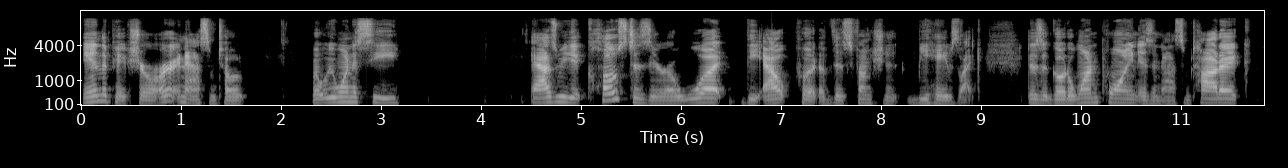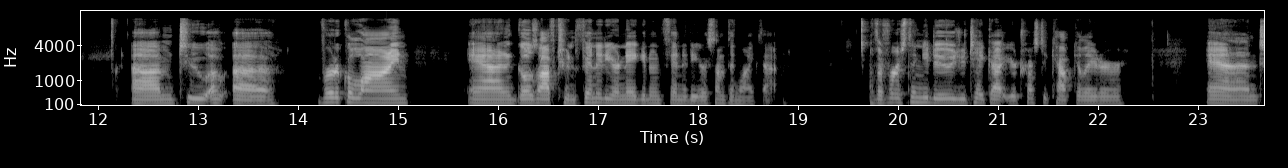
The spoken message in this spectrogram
in the picture or an asymptote, but we want to see as we get close to zero what the output of this function behaves like. Does it go to one point? Is it asymptotic um, to a, a vertical line and goes off to infinity or negative infinity or something like that? The first thing you do is you take out your trusty calculator and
